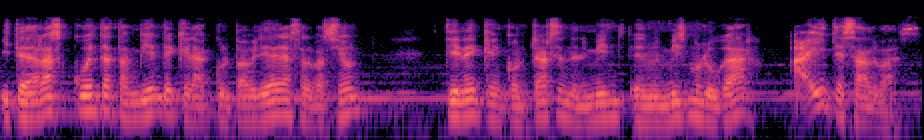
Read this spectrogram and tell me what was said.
Y te darás cuenta también de que la culpabilidad y la salvación tienen que encontrarse en el, en el mismo lugar. Ahí te salvas.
